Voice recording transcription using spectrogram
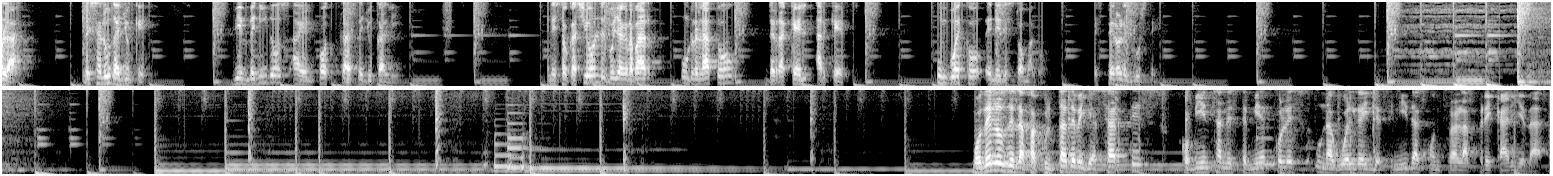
Hola, te saluda Yuke. Bienvenidos a el podcast de Yucali. En esta ocasión les voy a grabar un relato de Raquel Arquet, Un hueco en el estómago. Espero les guste. Modelos de la Facultad de Bellas Artes comienzan este miércoles una huelga indefinida contra la precariedad.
